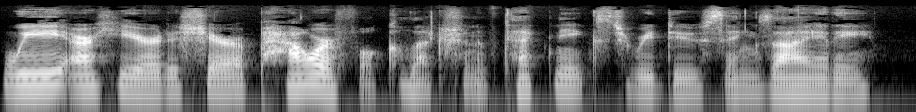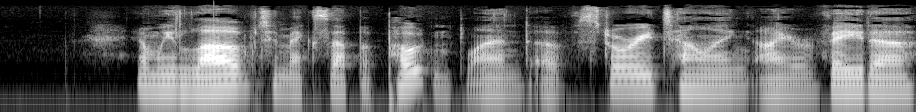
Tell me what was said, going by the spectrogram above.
We are here to share a powerful collection of techniques to reduce anxiety. And we love to mix up a potent blend of storytelling, Ayurveda,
